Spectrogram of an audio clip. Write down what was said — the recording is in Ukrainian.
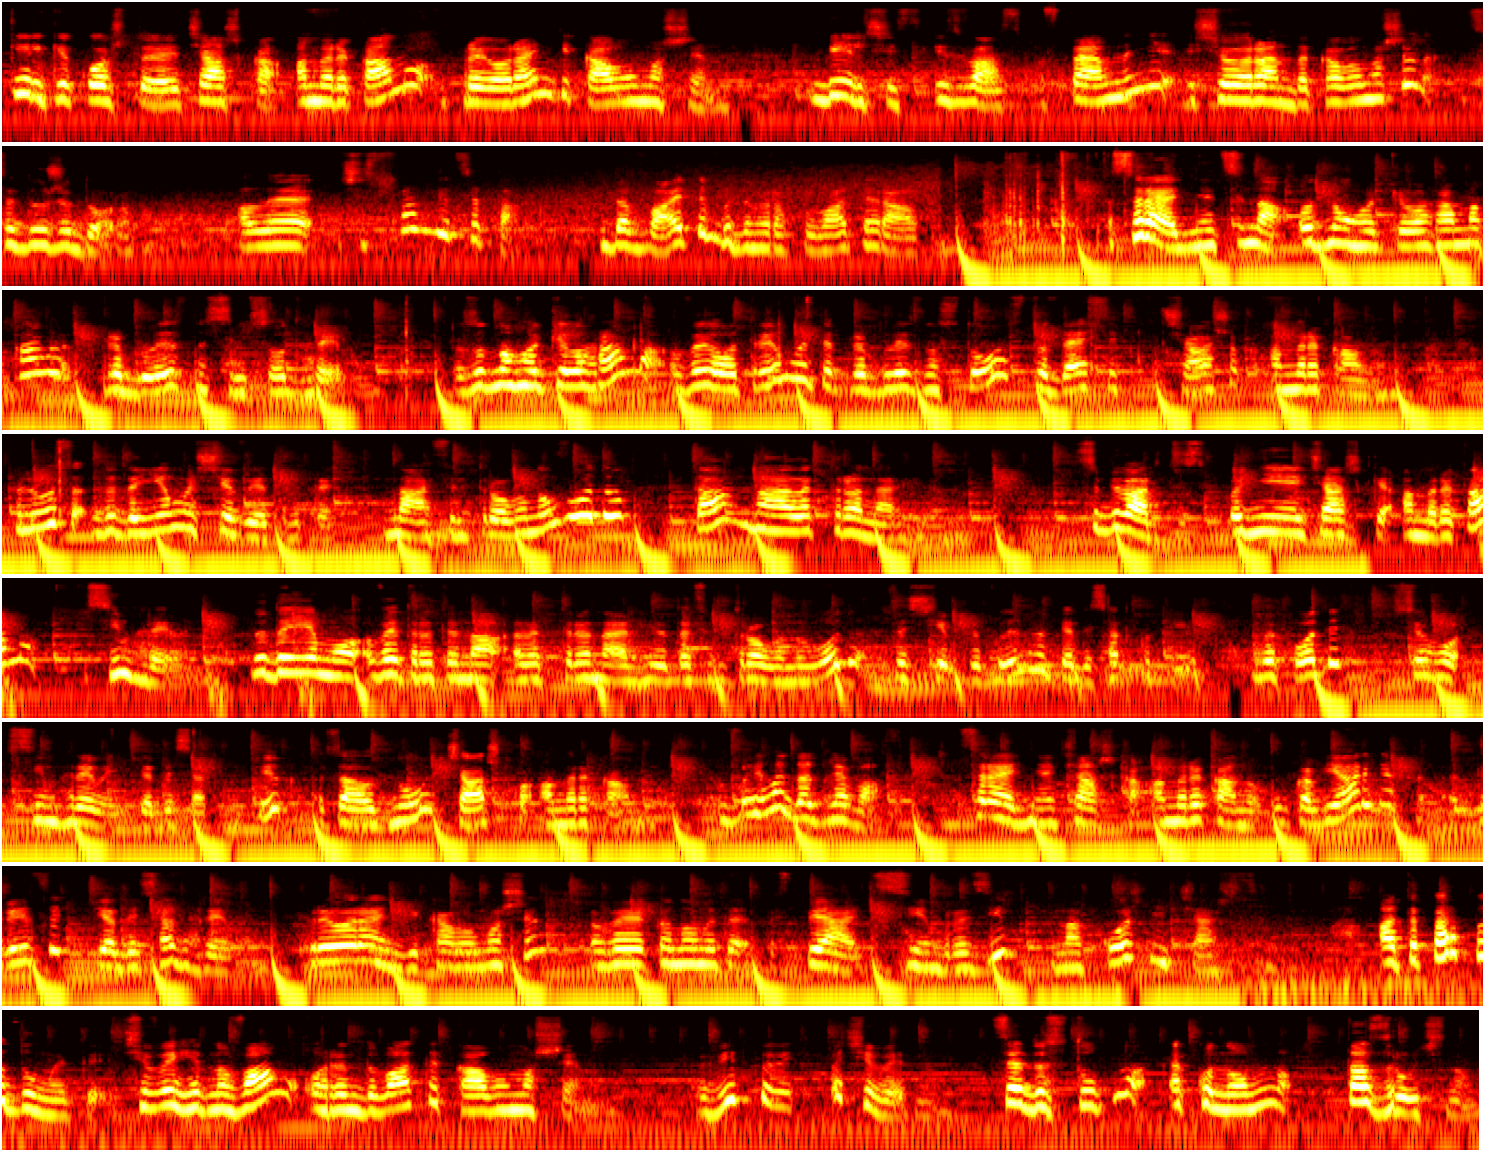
Скільки коштує чашка американо при оренді кавомашин? Більшість із вас впевнені, що оренда кавомашин це дуже дорого. Але чи справді це так? Давайте будемо рахувати разом. Середня ціна 1 кг кави приблизно 700 гривень. З 1 кг ви отримуєте приблизно 100-110 чашок американо. Плюс додаємо ще витрати на фільтровану воду та на електроенергію. Собівартість однієї чашки американо 7 гривень. Додаємо витрати на електроенергію та фільтровану воду це ще приблизно 50 копійок. Виходить всього 7 гривень 50 копійок за одну чашку американо. Вигода для вас. Середня чашка американо у кав'ярнях 30-50 гривень. При оренді кавомашин ви економите в 5-7 разів на кожній чашці. А тепер подумайте, чи вигідно вам орендувати кавомашину? Відповідь очевидна. Це доступно, економно та зручно.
